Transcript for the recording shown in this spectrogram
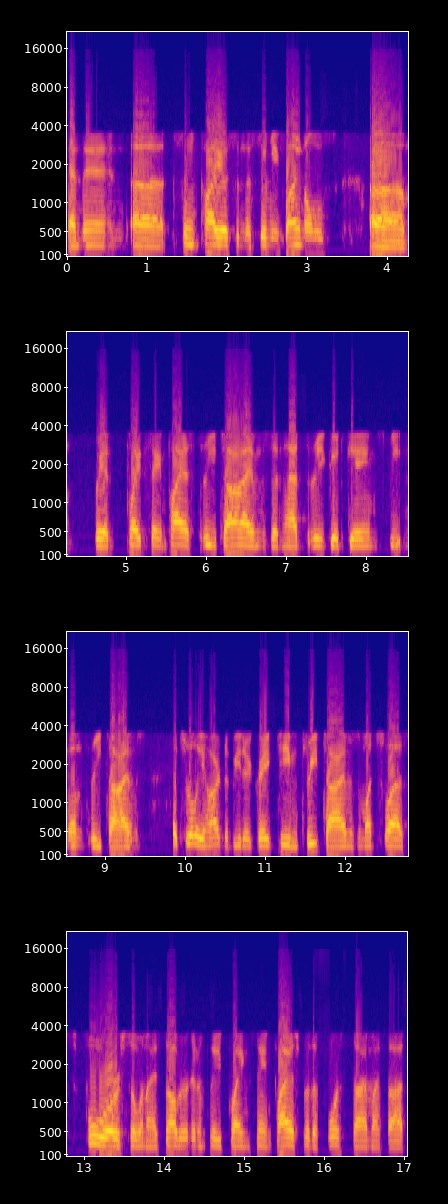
and then uh, St. Pius in the semifinals. Um, we had played St. Pius three times and had three good games, beaten them three times. It's really hard to beat a great team three times, much less four. So when I saw we were going to be playing St. Pius for the fourth time, I thought,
